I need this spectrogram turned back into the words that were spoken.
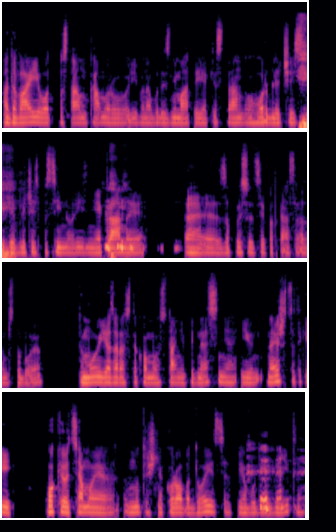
А давай от поставимо камеру, і вона буде знімати, як я странно горблячись і дивлячись постійно в різні екрани, е, записую цей подкаст разом з тобою. Тому я зараз в такому стані піднесення. І знаєш, це такий, поки оця моя внутрішня корова доїться, то я буду доїти.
